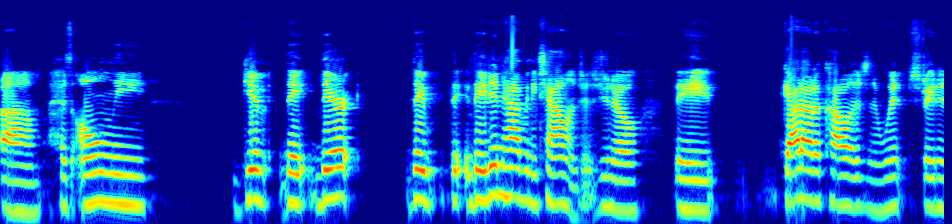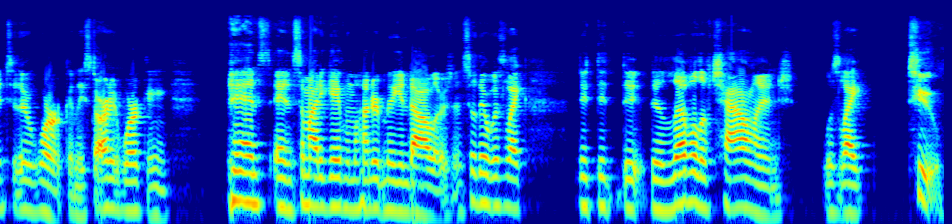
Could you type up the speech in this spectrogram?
um, has only give they they're they, they they didn't have any challenges you know? They got out of college and went straight into their work and they started working and and somebody gave them a hundred million dollars. And so there was like the, the, the, the level of challenge was like two.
